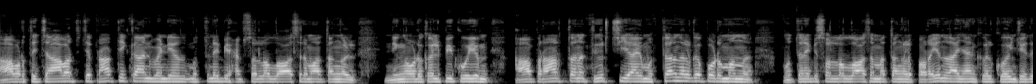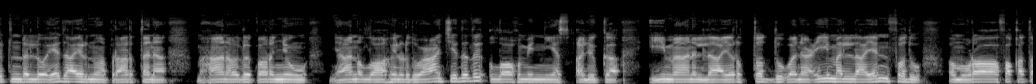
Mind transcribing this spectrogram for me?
ആവർത്തിച്ച് ആവർത്തിച്ച് പ്രാർത്ഥിക്കാൻ വേണ്ടി മുത്തനബി ഹബ് സല്ലാ വസ്ലമ തങ്ങൾ നിങ്ങളോട് കൽപ്പിക്കുകയും ആ പ്രാർത്ഥന തീർച്ചയായും ഉത്തരം നൽകപ്പെടുമെന്ന് മുത്തനബി സല്ലാ വസ്ലമ തങ്ങൾ പറയുന്നതായി ഞാൻ കേൾക്കുകയും ചെയ്തിട്ടുണ്ടല്ലോ. ഏതായിരുന്നു ആ പ്രാർത്ഥന? മഹാനവകൾ പറഞ്ഞു ഞാൻ അള്ളാഹുവിനോട് ദ്വാ ചെയ്തത് അള്ളാഹുമിൻ യസ് അലുക്ക ഈമാനല്ല വ നഈമല്ല വ മുറാഫഖത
